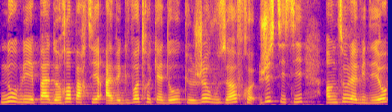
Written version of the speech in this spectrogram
n'oubliez pas de repartir avec votre cadeau que je vous offre juste ici en dessous de la vidéo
